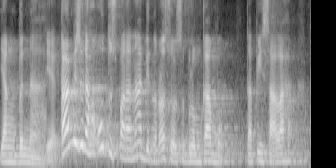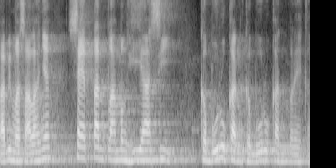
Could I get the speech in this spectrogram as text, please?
yang benar. Ya, kami sudah utus para nabi dan rasul sebelum kamu, tapi salah, tapi masalahnya setan telah menghiasi keburukan-keburukan mereka.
